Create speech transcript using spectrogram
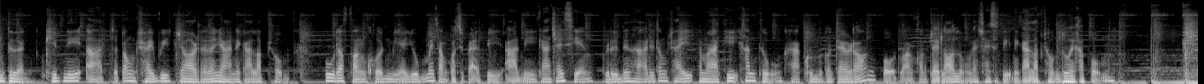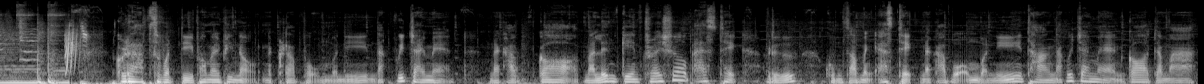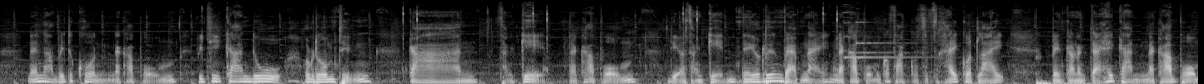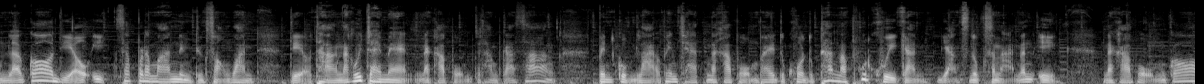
ำเตือน คลิปนี้อาจจะต้องใช้วิจารณญาณในการรับชม ผู้รับฟังควรมีอายุไม่ต่ำกว่า 18 ปี อาจมีการใช้เสียง หรือเนื้อหาที่ต้องใช้สมาธิขั้นสูง หากคุณเป็นคนใจร้อนโปรดวางความใจร้อนลงและใช้สติในการรับชมด้วยครับผม ครับสวัสดีพ่อแม่พี่น้องนะครับผมวันนี้นักวิจัยแมน นะครับ ก็มาเล่นเกม Treasure of Aztec หรือขุมทรัพย์แห่ง Aztec นะครับผมวันนี้ทางนักวิจัยแมนก็จะมาแนะนำให้ทุกคนนะครับผมวิธีการดูรวมถึงการสังเกตนะครับผมเดี๋ยวสังเกตในเรื่องแบบไหนนะครับผมก็ฝากกด subscribe กดไลค์เป็นกำลังใจให้กันนะครับผมแล้วก็เดี๋ยวอีกสักประมาณ 1-2 วัน เดี๋ยวทางนักวิจัยแมนนะครับผมจะทำการสร้างเป็นกลุ่ม Line Open Chat นะครับผมให้ทุกคนทุกท่านมาพูดคุยกันอย่างสนุกสนานนั่นเองนะครับผมก็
